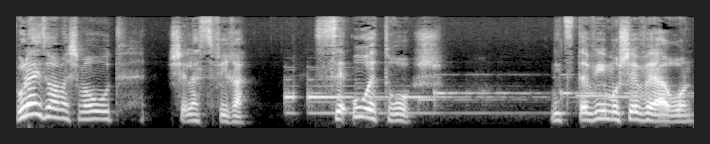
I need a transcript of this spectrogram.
ואולי זו המשמעות של הספירה. שאו את ראש, נצטווים משה ואהרון,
